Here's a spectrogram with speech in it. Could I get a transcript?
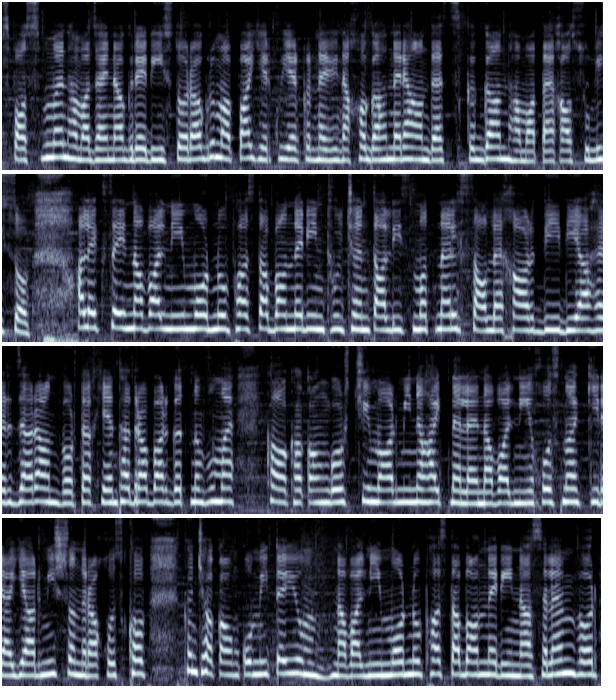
Սպասվում են համաձայնագրերի ստորագրում, ապա երկու երկրների նախագահները հանդես կգան համատեղ ասուլիսով։ Ալեքսեյ Նավալնիի մորն ու փաստաբաններին թույլ չեն տալիս մտնել Սալեխարդի դիահերձարան, որտեղ ենթադրաբար գտնվում է քաղաքական գործչի մարմինը հայտնել է Նավալնիի խոսնակ Կիրա Յարմիշը նրա խոսքով քնչական կոմիտեում Նավալնիի մորն ու փաստաբաններին ասել են, որ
